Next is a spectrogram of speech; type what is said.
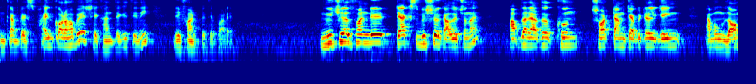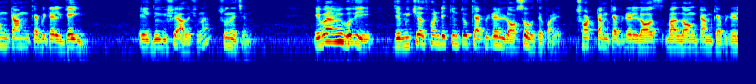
ইনকাম ট্যাক্স ফাইল করা হবে, সেখান থেকে তিনি রিফান্ড পেতে পারেন। মিউচুয়াল ফান্ডের ট্যাক্স বিষয়ক আলোচনায় আপনারা এতক্ষণ শর্ট টার্ম ক্যাপিটাল গেইন এবং লং টার্ম ক্যাপিটাল গেইন এই দুই বিষয়ে আলোচনা শুনেছেন। এবার আমি বলি যে মিউচুয়াল ফান্ডে কিন্তু ক্যাপিটাল লসও হতে পারে। শর্ট টার্ম ক্যাপিটাল লস বা লং টার্ম ক্যাপিটাল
